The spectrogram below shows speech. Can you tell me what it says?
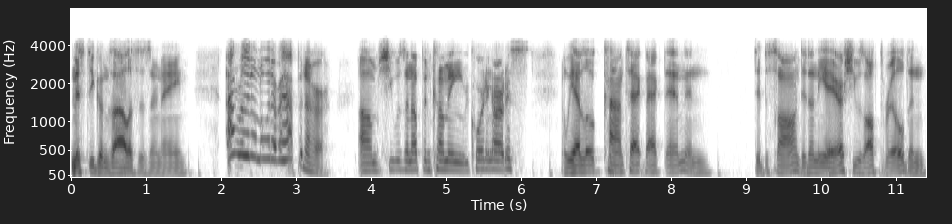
Misty Gonzalez is her name. I really don't know whatever happened to her. Um, she was an up and coming recording artist, and we had a little contact back then, and did the song, did on the air. She was all thrilled, and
